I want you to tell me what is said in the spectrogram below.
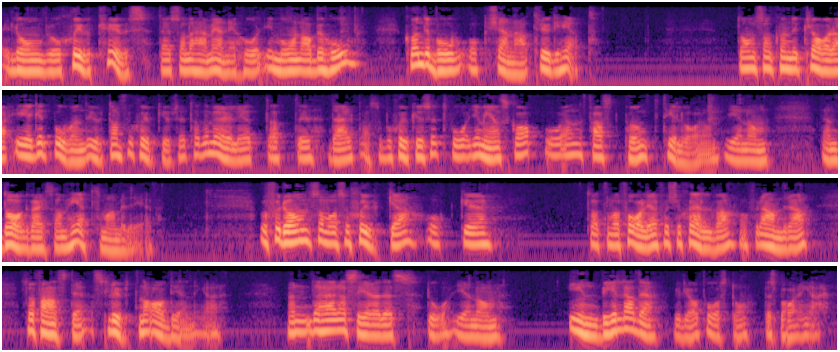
Långbro sjukhus där sådana här människor i mån av behov kunde bo och känna trygghet. De som kunde klara eget boende utanför sjukhuset hade möjlighet att eh, där, alltså på sjukhuset, få gemenskap och en fast punkt i tillvaron genom den dagverksamhet som man bedrev. Och för de som var så sjuka och eh, så att de var farliga för sig själva och för andra så fanns det slutna avdelningar. Men det här raserades då genom inbillade, vill jag påstå, besparingar.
